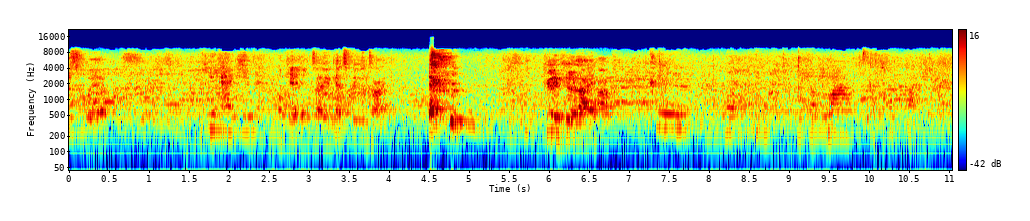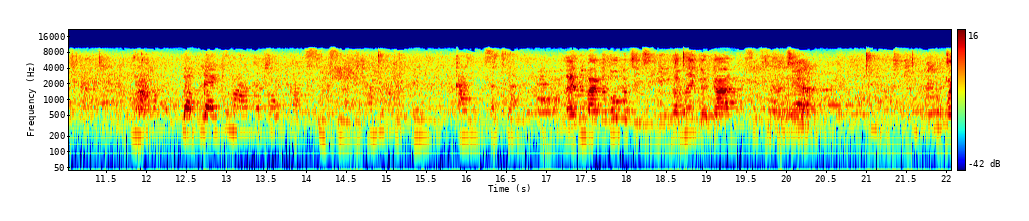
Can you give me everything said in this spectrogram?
is web? คิดไทยคิดไทย Okay, in Thai, you can speak in Thai. คลื่นคืออะไรครับ คือแรงที่แบบมากระทบกับนะครับแบบแรงที่มากระทบกับสิ่งสิ่งหนึ่งทำให้เกิดเป็นการสะเทือนอ๋อแรงที่มากระทบกับสิ่งสิ่งหนึ่งทำให้เกิดการสะเทือนถูกไหม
